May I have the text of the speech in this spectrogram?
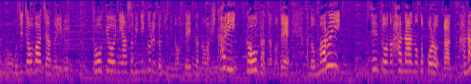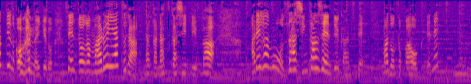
あのおじちゃんおばあちゃんのいる東京に遊びに来るときに乗っていたのは光が多かったのであの丸い先頭の花のところが花っていうのかわかんないけど先頭が丸いやつがなんか懐かしいっていうかあれがもうザ新幹線っていう感じで窓とか青くてね。うん。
